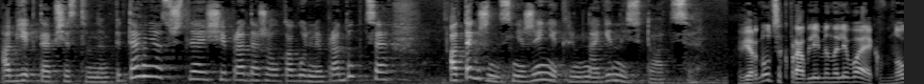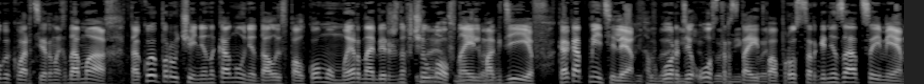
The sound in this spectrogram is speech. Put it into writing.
объекты общественного питания, осуществляющие продажу алкогольной продукции, а также на снижение криминогенной ситуации. Вернуться к проблеме наливаек в многоквартирных домах. Такое поручение накануне дал исполкому мэр набережных Челнов Наиль Магдиев. Как отметили, в городе остро стоит вопрос с организациями,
